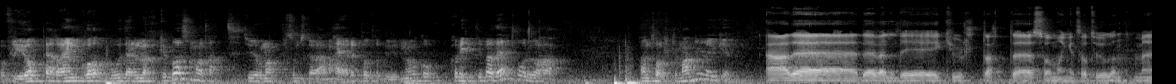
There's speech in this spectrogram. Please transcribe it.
på flyet opp her. Det er en god, god del mørkeblå som har tatt turen opp, som skal være med her på tribunen. Hvor, hvor viktig blir det, tror du, å ha en tolvte mann i ryggen? Ja, det, det er veldig kult at eh, så mange tar turen. Vi,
